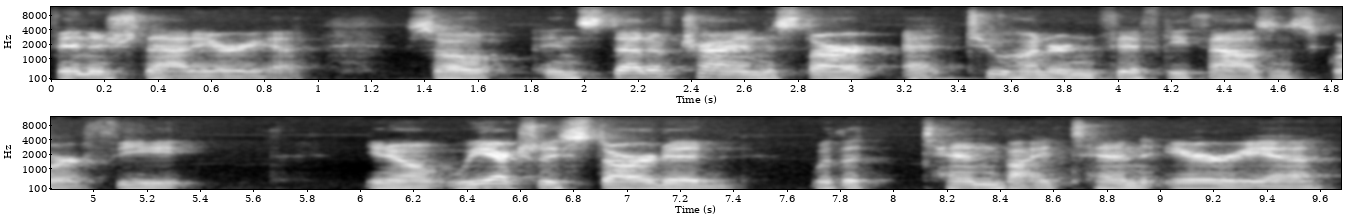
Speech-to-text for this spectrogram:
finish that area so instead of trying to start at 250,000 square feet you know we actually started with a 10 by 10 area.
